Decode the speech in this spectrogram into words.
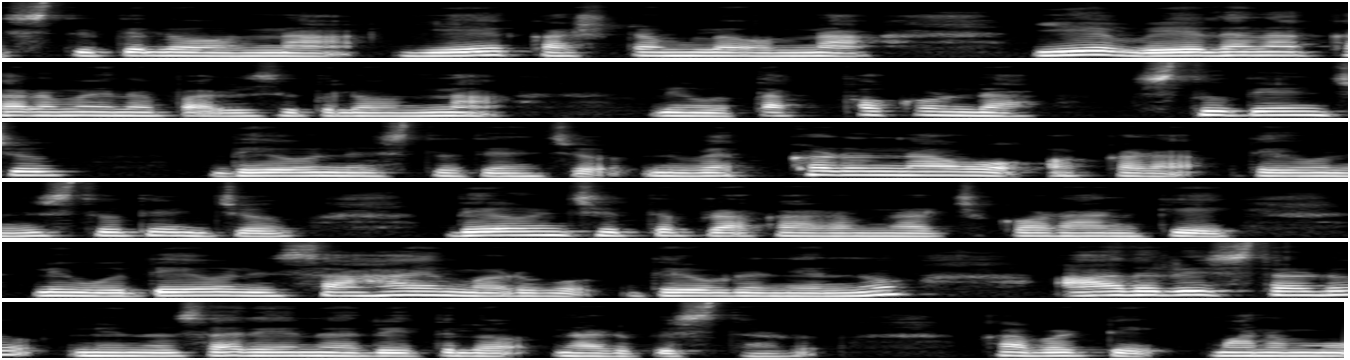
స్థితిలో ఉన్నా ఏ కష్టంలో ఉన్నా ఏ వేదనకరమైన పరిస్థితిలో ఉన్నా నువ్వు తప్పకుండా స్థుతించు దేవుణ్ణి స్థుతించు నువ్వెక్కడున్నావో అక్కడ దేవుని స్థుతించు దేవుని చిత్త ప్రకారం నడుచుకోవడానికి నువ్వు దేవుని సహాయం అడుగు. దేవుడు నిన్ను ఆదరిస్తాడు నిన్ను సరైన రీతిలో నడిపిస్తాడు. కాబట్టి మనము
